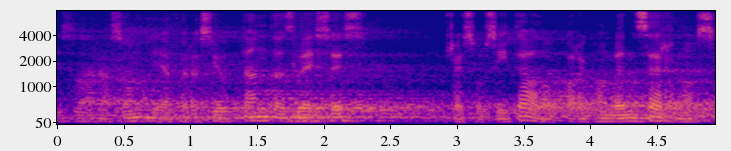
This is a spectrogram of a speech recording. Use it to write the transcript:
Es la razón que apareció tantas veces resucitado para convencernos.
